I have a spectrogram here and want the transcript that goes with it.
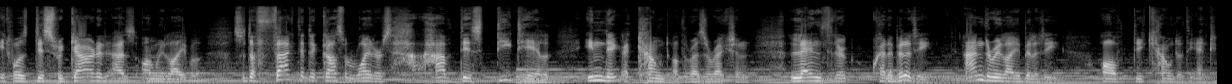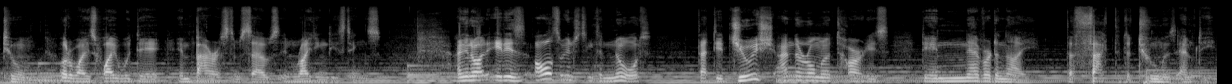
it was disregarded as unreliable. So the fact that the gospel writers ha- have this detail in the account of the resurrection lends to their credibility and the reliability of the account of the empty tomb. Otherwise, why would they embarrass themselves in writing these things? And you know what? It is also interesting to note that the Jewish and the Roman authorities they never deny the fact that the tomb is empty.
